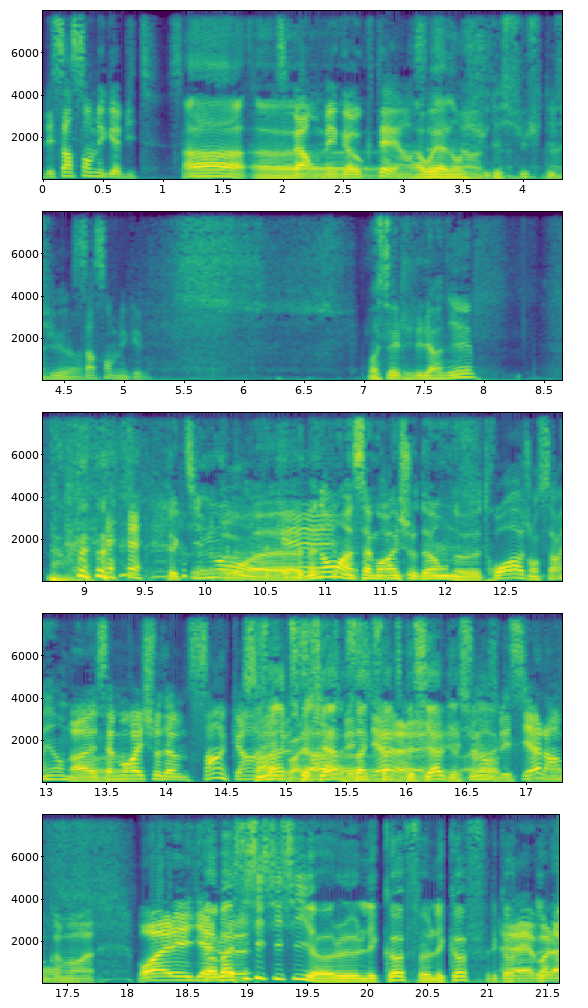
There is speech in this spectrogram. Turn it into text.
Les 500 mégabits. C'est pas- Ah, euh, c'est pas en mégaoctets, hein, ah ouais, non, non, je suis déçu, je suis déçu. là. 500 mégabits. Bon, c'est les derniers. Effectivement. Ok. euh, Mais non, un Samurai Showdown euh, 3, j'en sais rien. moi. Bah, Samurai Showdown 5. Hein, 5 voilà, spécial, 5, 5 spécial, bien euh, sûr. Spécial, hein, Effectivement. comme, euh, Bon, allez, il y a Ah bah si si si si euh, le- les coffres les coffres les coffres Eh, voilà,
